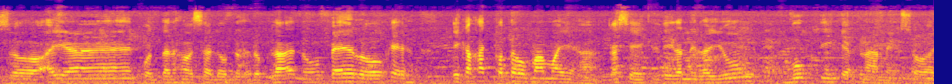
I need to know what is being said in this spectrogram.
So, ayan, punta na ako sa loob ng aeroplano. Pero, okay, ikakat ko to mamaya kasi titigan nila yung book ticket namin. So,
